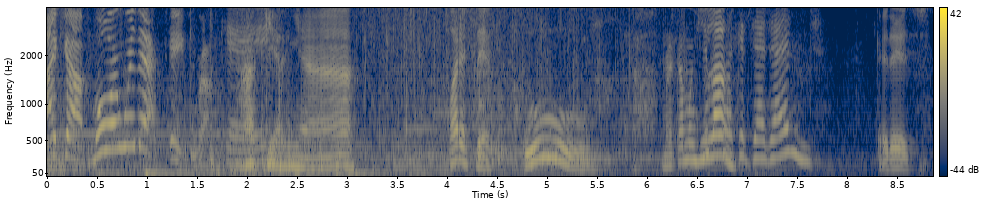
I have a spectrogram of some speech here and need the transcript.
I got more where that came from! Oke. Akhirnya. What is this? Uh. Mereka Looks menghilang. like a dead end. It is.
